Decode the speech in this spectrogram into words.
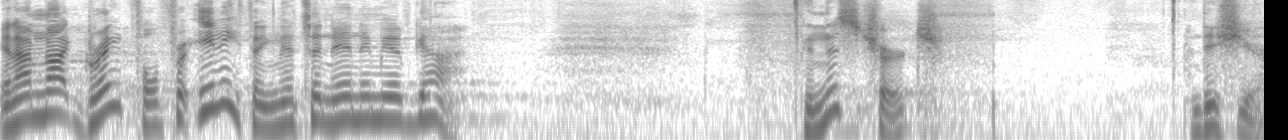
And I'm not grateful for anything that's an enemy of God. In this church, this year,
